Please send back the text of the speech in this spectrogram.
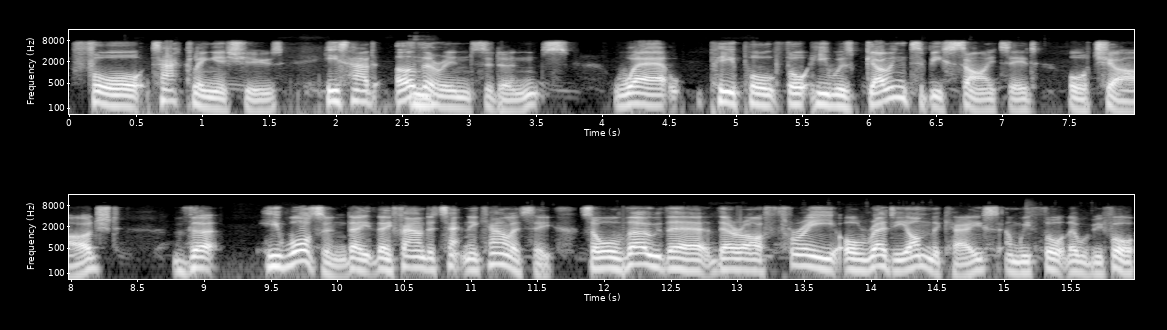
for tackling issues. He's had other mm. incidents where people thought he was going to be cited or charged that he wasn't. They they found a technicality. So although there there are three already on the case, and we thought there would be four,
